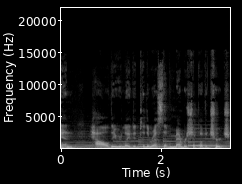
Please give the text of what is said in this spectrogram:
and how they related to the rest of the membership of a church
